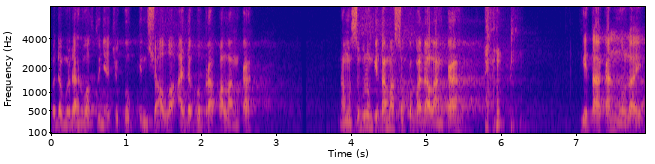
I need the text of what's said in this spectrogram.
Mudah-mudahan waktunya cukup. Insya Allah ada beberapa langkah. Namun sebelum kita masuk kepada langkah, kita akan mulai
